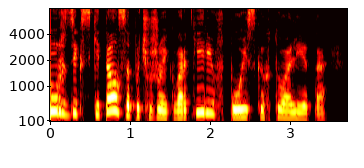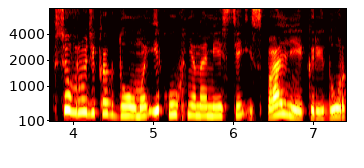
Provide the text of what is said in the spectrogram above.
Мурзик скитался по чужой квартире в поисках туалета. Все вроде как дома, и кухня на месте, и спальня, и коридор.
